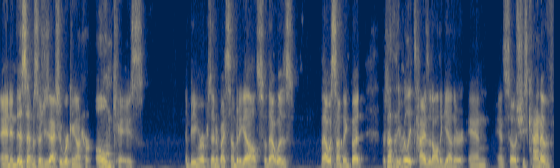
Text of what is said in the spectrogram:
and in this episode, she's actually working on her own case and being represented by somebody else. So that was that was something, but there's nothing that really ties it all together, and and so she's kind of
